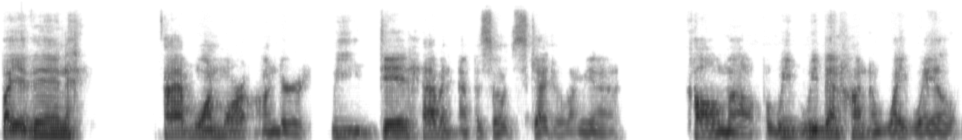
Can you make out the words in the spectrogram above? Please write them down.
But yeah, then I have one more under. We did have an episode scheduled. I'm gonna call them out, but we we've been hunting a white whale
